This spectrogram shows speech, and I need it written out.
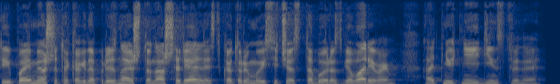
«Ты поймешь это, когда признаешь, что наша реальность, в которой мы сейчас с тобой разговариваем, отнюдь не единственная.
